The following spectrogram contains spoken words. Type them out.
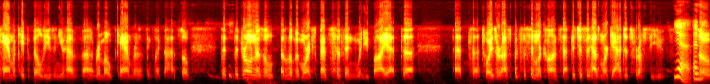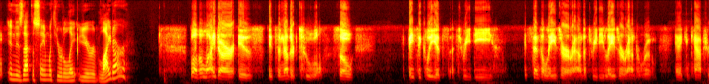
camera capabilities, and you have uh, remote camera and things like that. So the the drone is a, a little bit more expensive than what you'd buy at uh, at uh, Toys R Us, but it's a similar concept. It's just it has more gadgets for us to use. Yeah, and so, and is that the same with your la- your lidar? Well, the lidar is it's another tool. So basically, it's a 3D. It sends a laser around a 3D laser around a room and it can capture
